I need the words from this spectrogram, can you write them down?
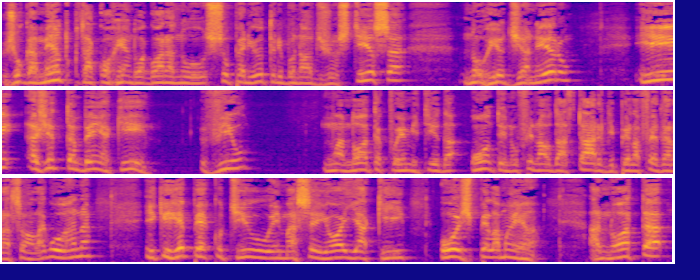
julgamento que está correndo agora no Superior Tribunal de Justiça, no Rio de Janeiro. E a gente também aqui viu uma nota que foi emitida ontem, no final da tarde, pela Federação Alagoana e que repercutiu em Maceió e aqui hoje pela manhã. A nota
